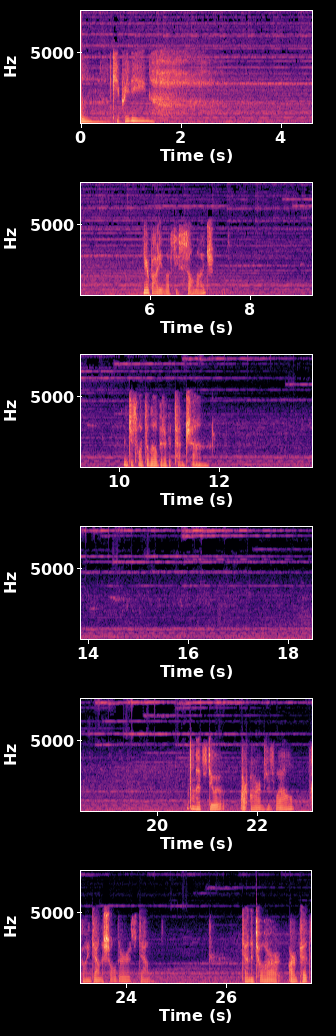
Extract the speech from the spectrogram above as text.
Mm, keep breathing. Your body loves you so much. It just wants a little bit of attention. let's do our arms as well, going down the shoulders, down down into our armpits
